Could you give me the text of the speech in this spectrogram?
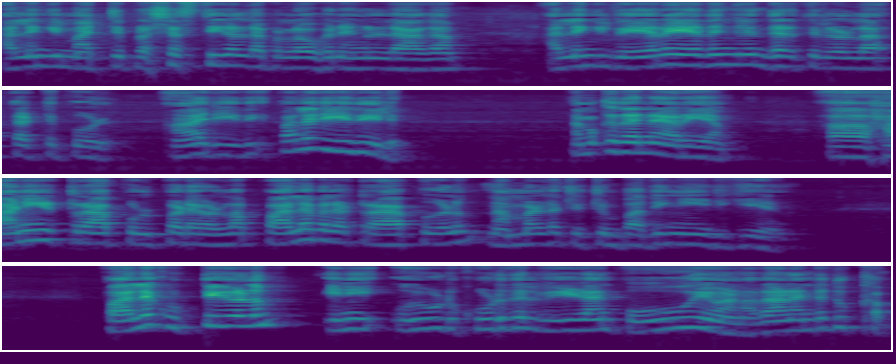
അല്ലെങ്കിൽ മറ്റ് പ്രശസ്തികളുടെ പ്രലോഭനങ്ങളിലാകാം അല്ലെങ്കിൽ വേറെ ഏതെങ്കിലും തരത്തിലുള്ള തട്ടിപ്പുകൾ ആ രീതി പല രീതിയിലും. നമുക്ക് തന്നെ അറിയാം ഹണി ട്രാപ്പ് ഉൾപ്പെടെയുള്ള പല പല ട്രാപ്പുകളും നമ്മളുടെ ചുറ്റും പതുങ്ങിയിരിക്കുകയാണ്. പല കുട്ടികളും ഇനി കൂടുതൽ വീഴാൻ പോവുകയാണ്. അതാണ് എന്റെ ദുഃഖം.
